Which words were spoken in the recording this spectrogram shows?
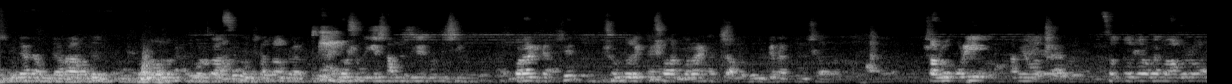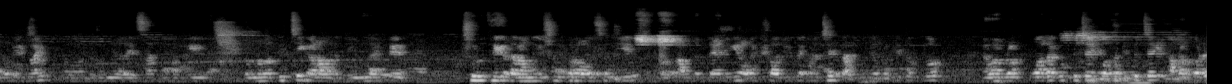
ইনশাআল্লাহ আমরা আমরা ইনশাআল্লাহ সর্বোপরি আমি আমাদের সত্য ধর্মের মহাবুর মন্দির ভাই আমাদের বন্ধুরা ধন্যবাদ দিচ্ছি। কারণ আমাদের ড্রিম লাইফের শুরু থেকে তারা আমাদের শুরু পরামর্শ দিয়ে এবং আমাদের প্ল্যানিংয়ে অনেক সহযোগিতা করেছে তাদের প্রতি আমরা কৃতজ্ঞ। এবং আমরা ওয়াদা করতে চাই, কথা দিতে চাই, আমরা পরে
